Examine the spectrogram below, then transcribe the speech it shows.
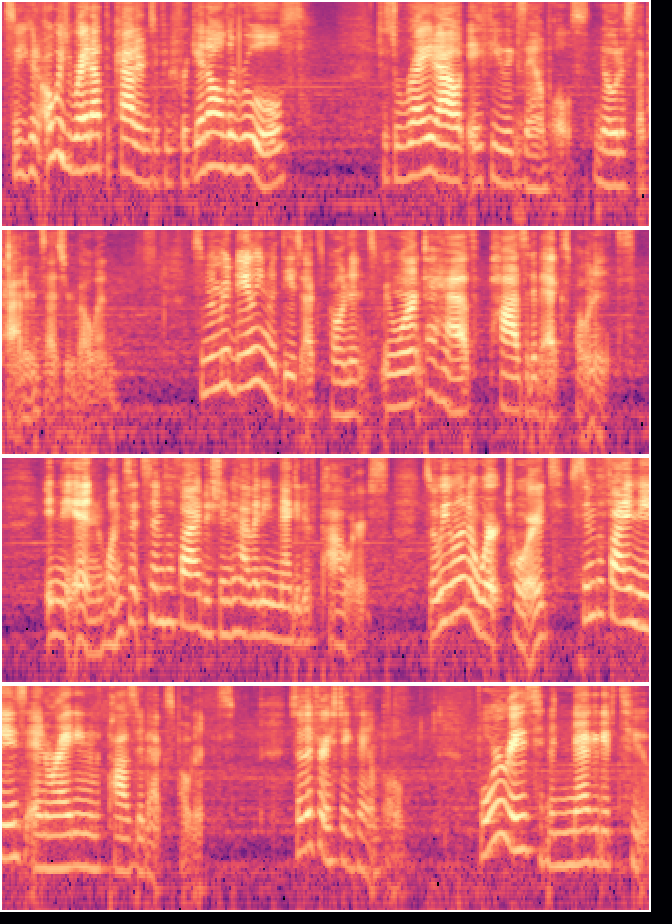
So you can always write out the patterns. If you forget all the rules, just write out a few examples. Notice the patterns as you're going. So when we're dealing with these exponents, we want to have positive exponents in the end. Once it's simplified, we shouldn't have any negative powers. So we want to work towards simplifying these and writing with positive exponents. So the first example, 4 raised to the negative 2.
